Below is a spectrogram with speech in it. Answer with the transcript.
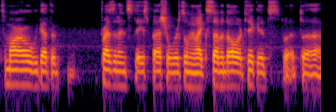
tomorrow we got the President's Day special where it's only like seven dollar tickets, but uh,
